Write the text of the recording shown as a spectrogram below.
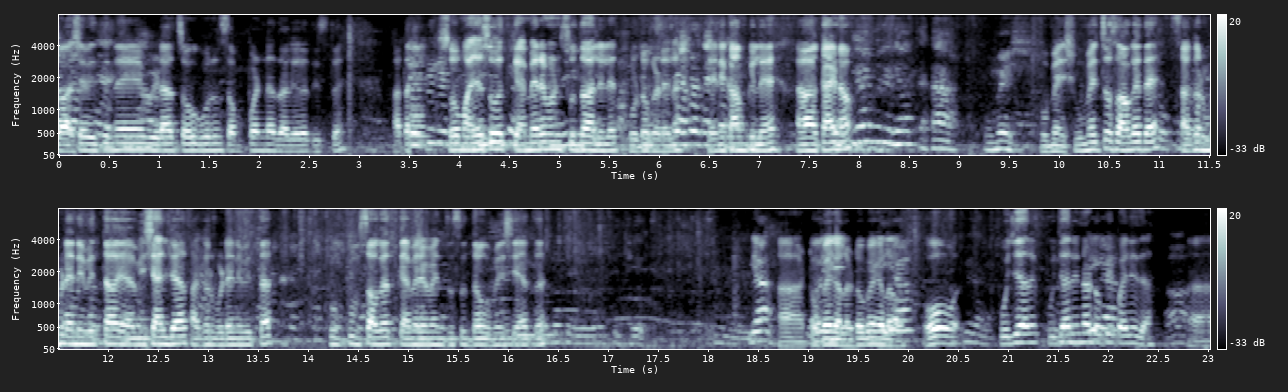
सो अशा रीतीने विडा चौक वरून संपन्न झालेलं दिसतंय. आता सो माझ्यासोबत कॅमेरामॅन सुद्धा आलेले आहेत फोटो काढायला. त्याने काम केलंय. हा, काय नाव? उमेश. उमेशचं स्वागत आहे. साखरपुड्या निमित्त या विशालच्या साखरपुड्या निमित्त. खूप खूप स्वागत कॅमेरामॅनचं सुद्धा उमेश याचं. या. हा टोपे घाला टोपे घाला. हो पुजारी पुजारीनं टोपी पहिली द्या. हा.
